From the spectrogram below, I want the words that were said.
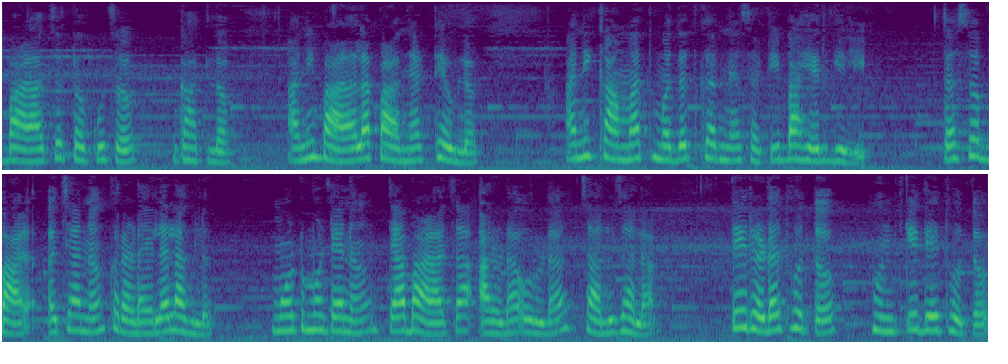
बाळाचं टकूचं घातलं आणि बाळाला पाळण्यात ठेवलं. आणि कामात मदत करण्यासाठी बाहेर गेली. तसं बाळ अचानक रडायला लागलं. मोठमोठ्यानं त्या बाळाचा आरडाओरडा चालू झाला. ते रडत होतं हुंदके देत होतं.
